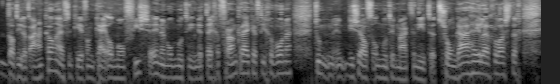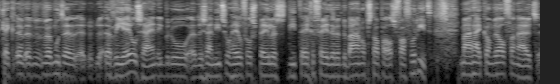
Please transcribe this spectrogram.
dat hij dat aan kan. Hij heeft een keer van Gaël Monfils in een ontmoeting tegen Frankrijk heeft hij gewonnen. Toen diezelfde ontmoeting maakte niet het Tsonga heel erg lastig. Kijk, we, moeten reëel zijn. Ik bedoel, er zijn niet zo heel veel spelers die tegen Federer de baan opstappen als favoriet. Maar hij kan wel vanuit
